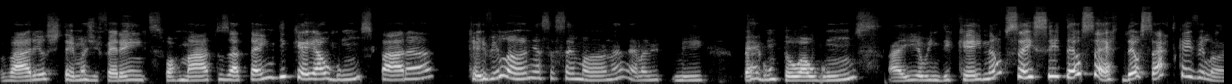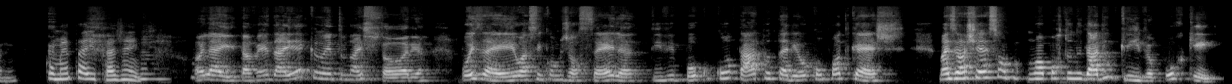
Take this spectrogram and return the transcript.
vários temas diferentes, formatos. Até indiquei alguns para Keivilane essa semana. Ela me, me perguntou alguns, aí eu indiquei. Não sei se deu certo. Deu certo, Keivilane? Comenta aí pra gente. Olha aí, tá vendo? Aí é que eu entro na história. Pois é, eu, assim como Jocélia, tive pouco contato anterior com o podcast. Mas eu achei essa uma oportunidade incrível. Por quê?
